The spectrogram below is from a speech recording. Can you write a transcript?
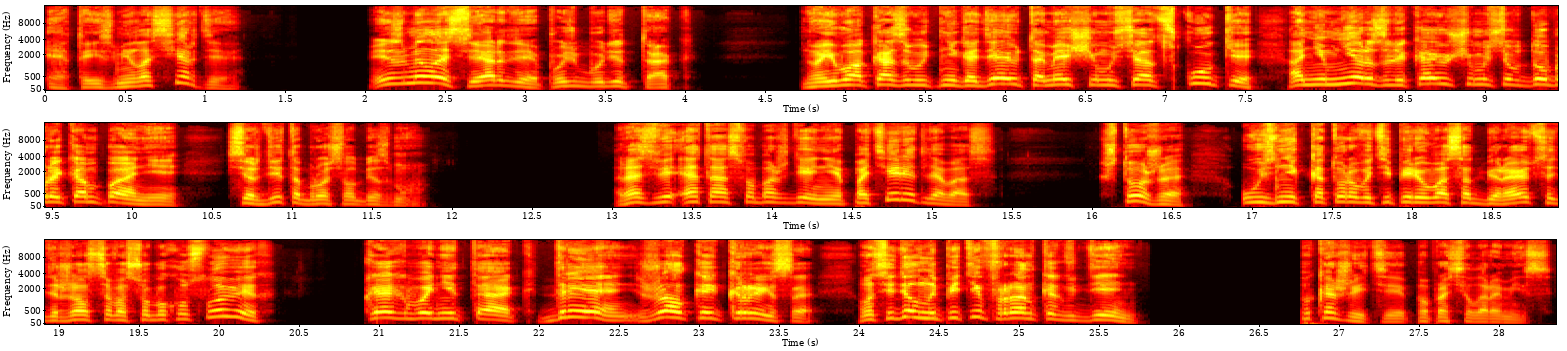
«Это из милосердия». «Из милосердия, пусть будет так», но его оказывают негодяю, томящемуся от скуки, а не мне, развлекающемуся в доброй компании сердито бросил Безмо. «Разве это освобождение потеря для вас? Что же, узник, которого теперь у вас отбирают, содержался в особых условиях?» «Как бы не так! Дрянь! Жалкая крыса! Он сидел на пяти франках в день!» «Покажите», — попросил Арамис.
